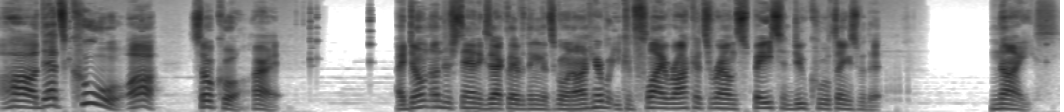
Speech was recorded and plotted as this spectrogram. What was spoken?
Oh, that's cool. Oh, so cool. All right. I don't understand exactly everything that's going on here, but you can fly rockets around space and do cool things with it. Nice.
